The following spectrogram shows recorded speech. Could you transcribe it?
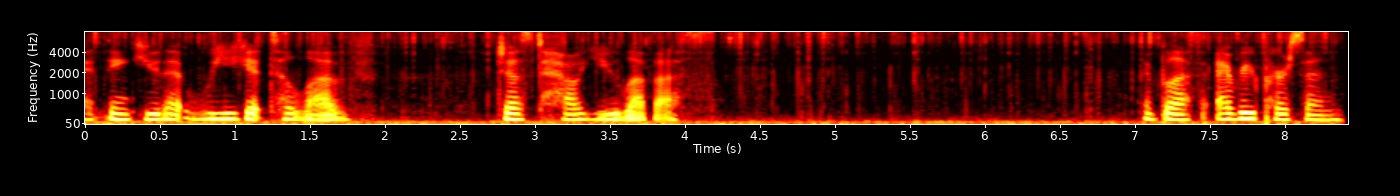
I thank you that we get to love just how you love us. I bless every person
